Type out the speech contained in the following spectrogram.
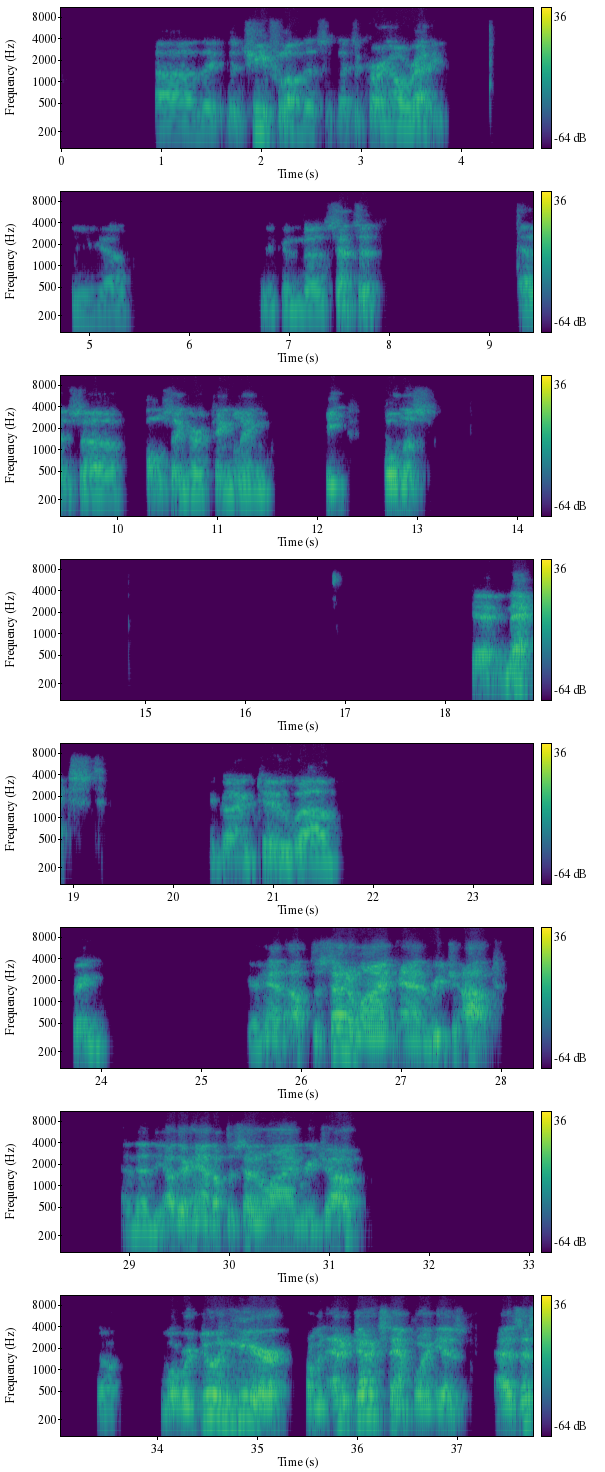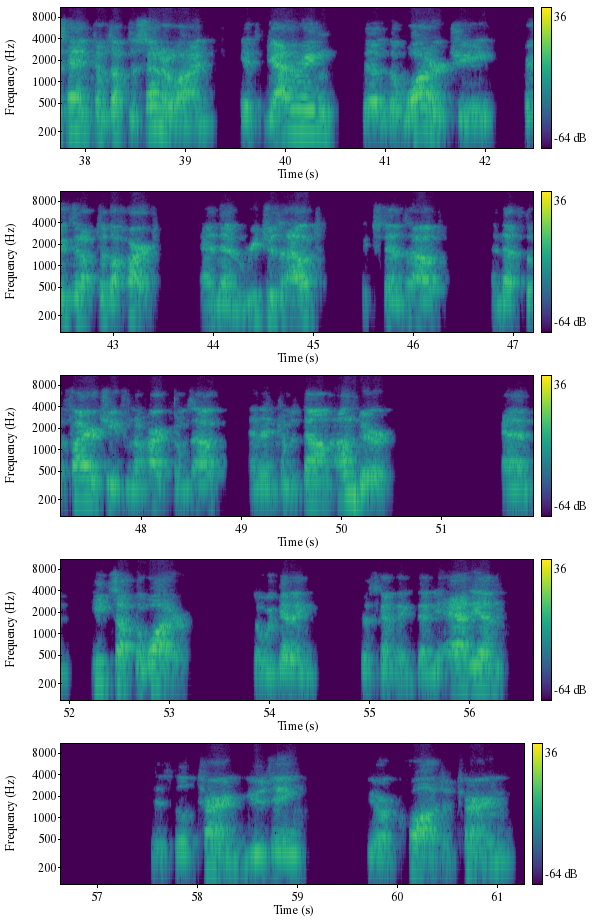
uh, the the chi flow that's that's occurring already. The uh, you can uh, sense it as uh, pulsing or tingling, heat, fullness. Okay, next, you're going to um, bring your hand up the center line and reach out. And then the other hand up the center line, reach out. So what we're doing here from an energetic standpoint is as this hand comes up the center line, it's gathering the, the water chi, brings it up to the heart, and then reaches out, extends out, and that's the fire chi from the heart comes out and then comes down under and heats up the water. So we're getting this kind of thing. Then you add in this little turn using your kua to turn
